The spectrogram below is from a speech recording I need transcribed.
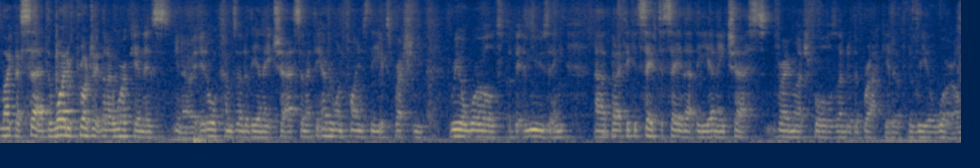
like I said, the wider project that I work in is you know it all comes under the NHS, and I think everyone finds the expression "real world" a bit amusing. Uh, but I think it's safe to say that the NHS very much falls under the bracket of the real world.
